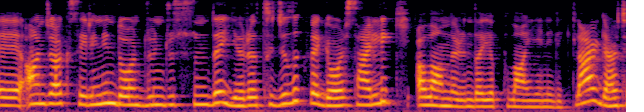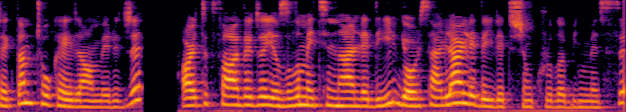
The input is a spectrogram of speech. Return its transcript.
Ee, ancak serinin dördüncüsünde yaratıcılık ve görsellik alanlarında yapılan yenilikler gerçekten çok heyecan verici. Artık sadece yazılı metinlerle değil, görsellerle de iletişim kurulabilmesi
